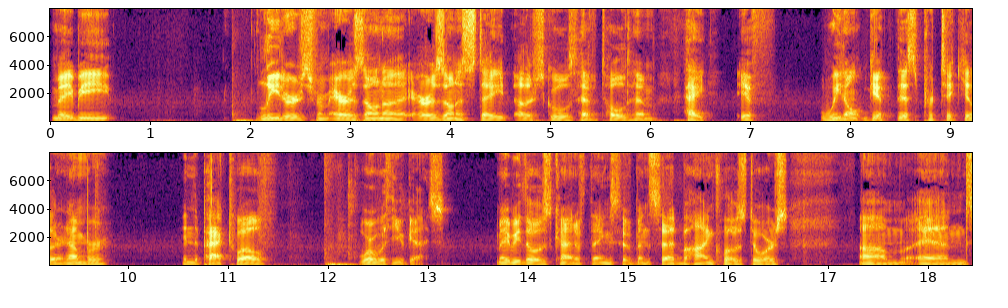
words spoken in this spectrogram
Maybe leaders from Arizona, Arizona State, other schools have told him, "Hey, if we don't get this particular number in the Pac-12, we're with you guys." Maybe those kind of things have been said behind closed doors. Um, and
